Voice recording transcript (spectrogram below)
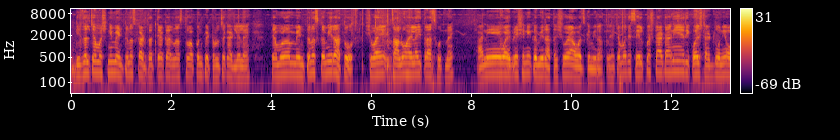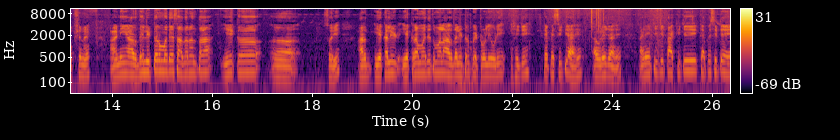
डिझेलच्या मशीनी मेंटेनन्स काढतात त्या कारणास्तव आपण पेट्रोलचं काढलेलं आहे. त्यामुळं मेंटेनन्स कमी राहतो शिवाय चालू व्हायलाही त्रास होत नाही. आणि व्हायब्रेशनही कमी राहतं शिवाय आवाज कमी राहतो. ह्याच्यामध्ये सेल्फ स्टार्ट आणि रिकॉईल स्टार्ट दोन्ही ऑप्शन आहे. आणि अर्धे लिटरमध्ये साधारणतः एक सॉरी अर्ध एका लिट एकरामध्ये तुम्हाला अर्धा लिटर पेट्रोल एवढी ह्याची कॅपॅसिटी आहे ॲव्हरेज आहे. आणि याची जी टाकीची कॅपॅसिटी आहे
